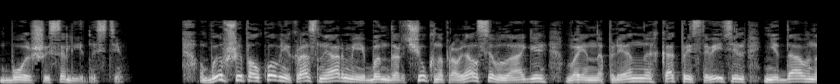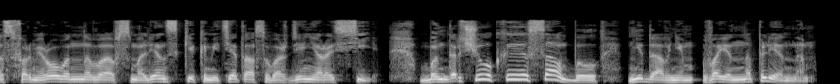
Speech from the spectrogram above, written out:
большей солидности. Бывший полковник Красной армии Бондарчук направлялся в лагерь военнопленных как представитель недавно сформированного в Смоленске комитета освобождения России. Бондарчук и сам был недавним военнопленным,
